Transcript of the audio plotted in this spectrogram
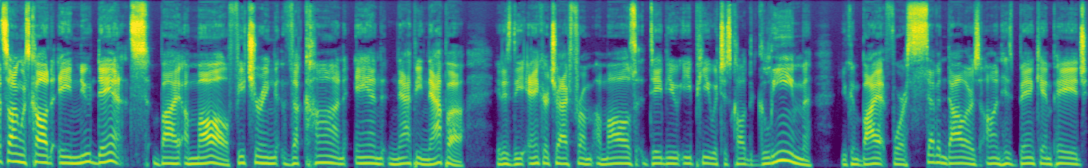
That song was called A New Dance by Amal featuring The Khan and Nappy Nappa. It is the anchor track from Amal's debut EP, which is called Gleam. You can buy it for $7 on his Bandcamp page.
